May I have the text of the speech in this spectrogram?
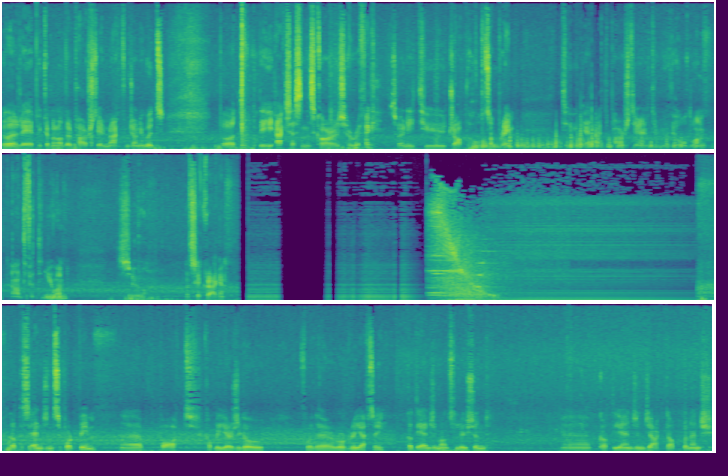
So I picked up another power steering rack from Johnny Woods, but the access in this car is horrific, so I need to drop the whole subframe to get at the power steering to remove the old one and to fit the new one. So let's get cracking. Got this engine support beam, uh, bought a couple of years ago for the rotary FC. Got the engine mount solutioned, uh, got the engine jacked up an inch.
